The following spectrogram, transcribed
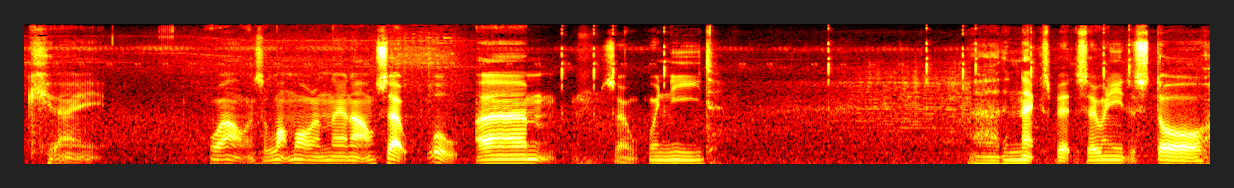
Okay. Wow, there's a lot more in there now. So, whoa, um, so we need uh, the next bit, so we need to store...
